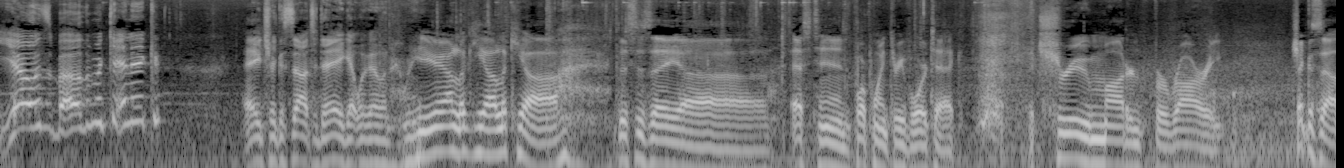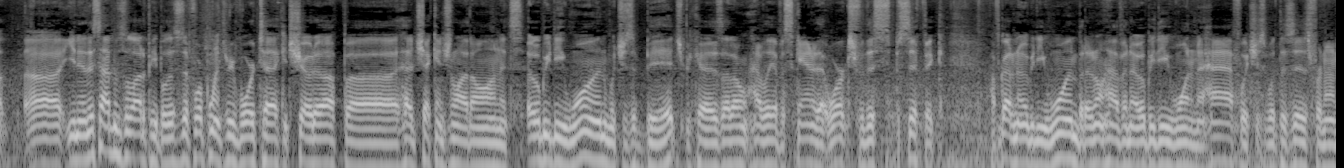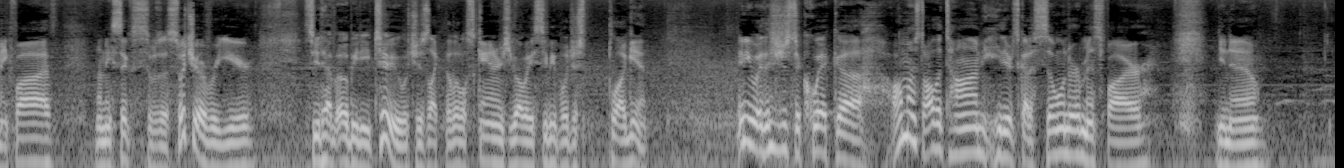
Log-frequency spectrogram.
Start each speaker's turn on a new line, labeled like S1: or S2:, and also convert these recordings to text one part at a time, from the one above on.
S1: Yo, it's Beau the mechanic. Hey, check us out today. Got what going
S2: here. Look here, look here. This is a uh, S10 4.3 Vortec, a true modern Ferrari. Check this out. Uh, you know, this happens to a lot of people. This is a 4.3 Vortec. It showed up, uh, had check engine light on. It's OBD1, which is a bitch because I don't really have a scanner that works for this specific. I've got an OBD1, but I don't have an OBD 1.5, which is what this is for 95. 96 was a switchover year, so you'd have OBD2, which is like the little scanners you always see people just plug in. Anyway, this is just a quick, uh, almost all the time, either it's got a cylinder misfire, you know,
